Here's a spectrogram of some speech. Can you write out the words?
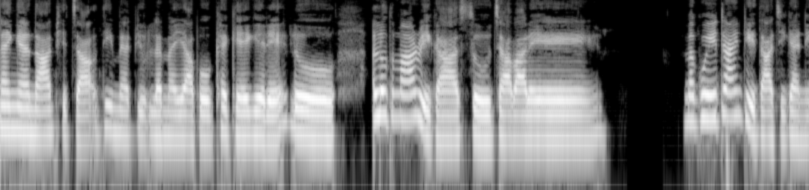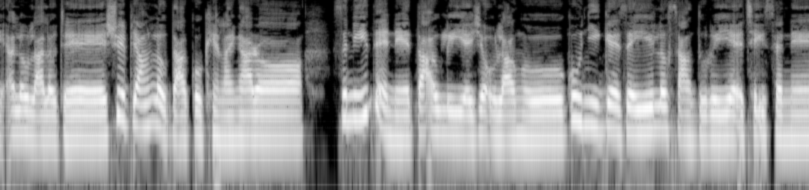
နိုင်ငံသားဖြစ်ကြောင်းအတိမတ်ပြုလက်မှတ်ရဖို့ခက်ခဲခဲ့တယ်လို့အလုပ်သမားတွေကဆိုကြပါတယ်။ မကွေးတိုင်းဒေသကြီးကနေအလုပ်လာလုပ်တဲ့ရွှေ့ပြောင်းလုပ်သားကိုခင်လိုင်းကတော့ဇနီးတဲ့နဲ့တာအုပ်လေးရဲ့ရုပ်အလောင်းကိုကုညီကယ်ဆယ်ရေးလှုပ်ဆောင်သူတွေရဲ့အခြေအဆက်နဲ့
